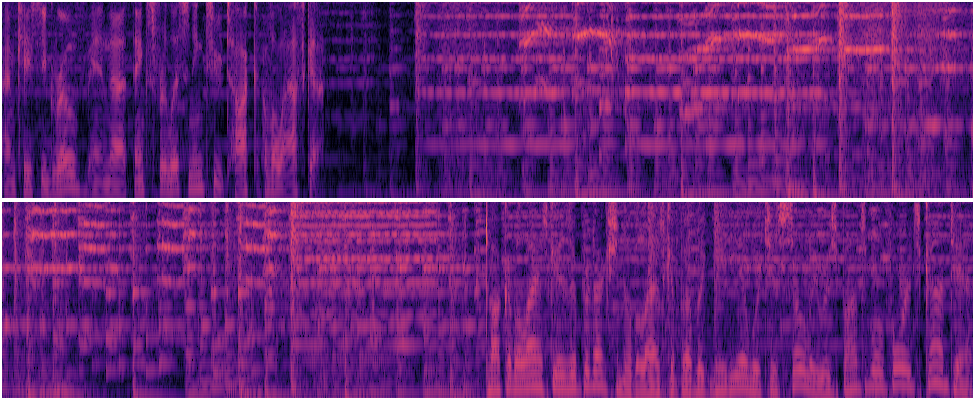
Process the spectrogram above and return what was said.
I'm Casey Grove, and uh, thanks for listening to Talk of Alaska. Talk of Alaska is a production of Alaska Public Media, which is solely responsible for its content.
